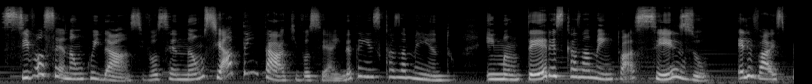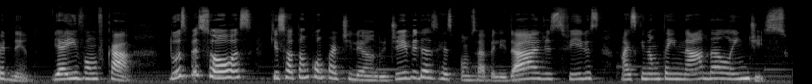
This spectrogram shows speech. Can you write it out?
Se você não cuidar, se você não se atentar que você ainda tem esse casamento, em manter esse casamento aceso, ele vai se perdendo. E aí vão ficar duas pessoas que só estão compartilhando dívidas, responsabilidades, filhos, mas que não tem nada além disso.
